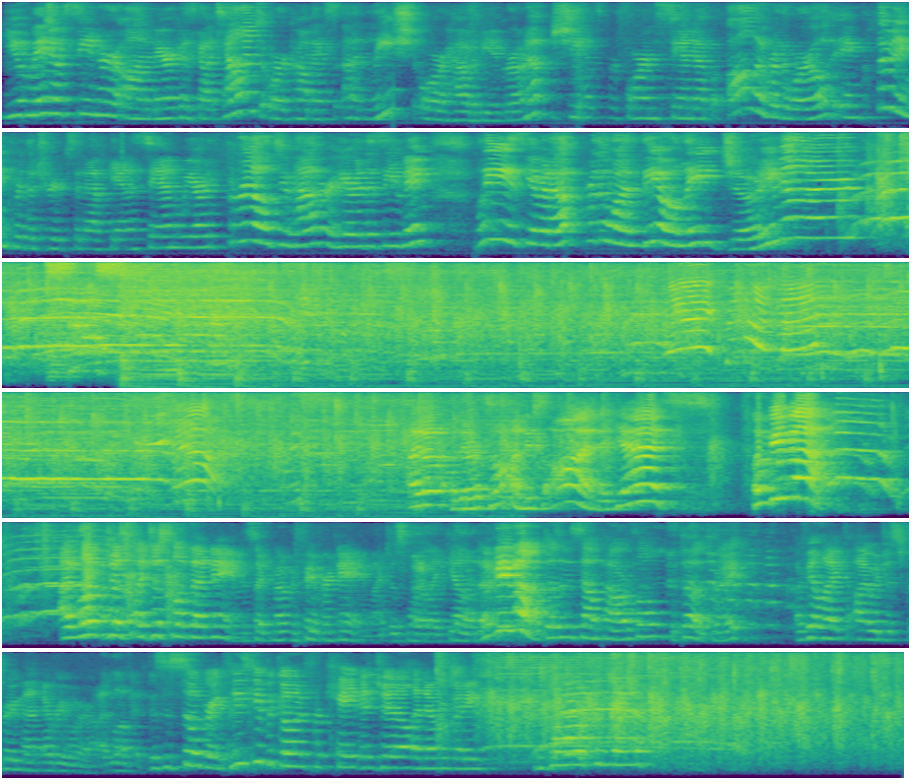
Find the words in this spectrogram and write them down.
You may have seen her on America's Got Talent or Comics Unleashed or How to Be a Grown Up. She has performed stand up all over the world, including for the troops in Afghanistan. We are thrilled to have her here this evening. Please give it up for the one, the only, Jodi Miller. I don't. There it's on. It's on. Yes. Aviva. I love just. I just love that name. It's like my favorite name. I just want to like yell it. Aviva. Doesn't it sound powerful? It does, right? I feel like I would just scream that everywhere. I love it. This is so great. Please keep it going for Kate and Jill and everybody involved in this.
